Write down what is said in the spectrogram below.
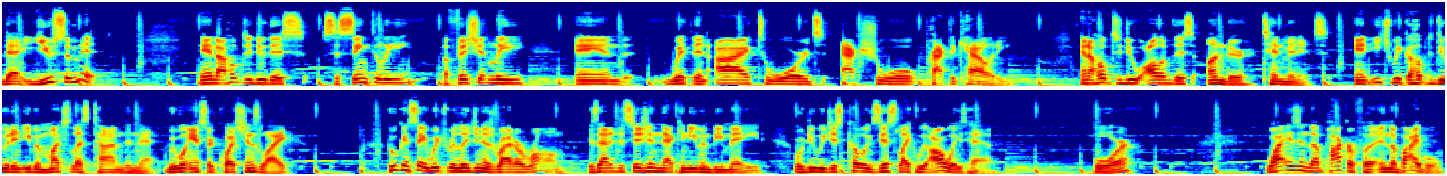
that you submit. And I hope to do this succinctly, efficiently, and with an eye towards actual practicality. And I hope to do all of this under 10 minutes. And each week, I hope to do it in even much less time than that. We will answer questions like Who can say which religion is right or wrong? Is that a decision that can even be made? Or do we just coexist like we always have? Or, why isn't the Apocrypha in the Bible?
